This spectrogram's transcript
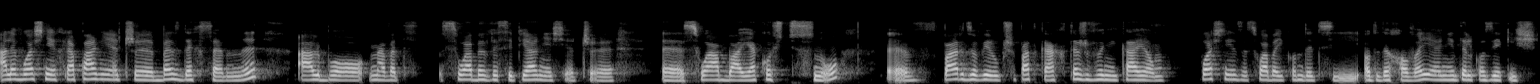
Ale właśnie chrapanie czy bezdech senny albo nawet słabe wysypianie się, czy e, słaba jakość snu e, w bardzo wielu przypadkach też wynikają właśnie ze słabej kondycji oddechowej, a nie tylko z jakichś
